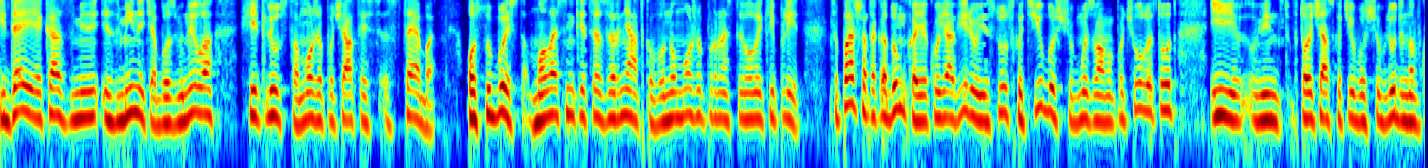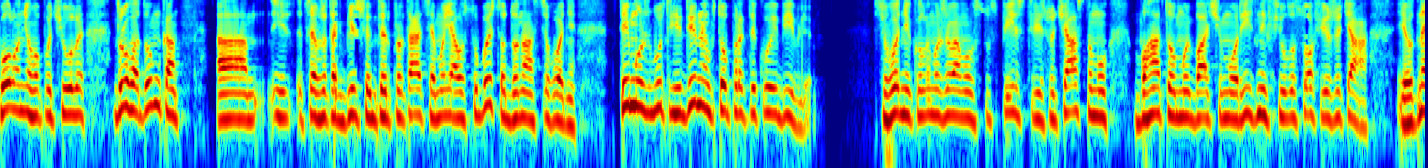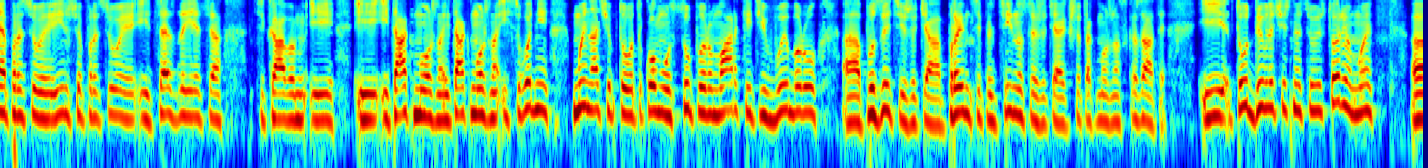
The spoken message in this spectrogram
Ідея, яка змі- змінить або змінила хід людства, може початись з тебе особисто. Малесеньке це зернятко, воно може принести великий плід. Це перша така думка, яку я вірю. Ісус хотів би, щоб ми з вами почули тут, і він в той час хотів би, щоб люди навколо нього почули. Друга думка, а, і це вже так більше інтерпретація моя особисто до нас сьогодні. Ти можеш бути єдиним, хто практикує Біблію. Сьогодні, коли ми живемо в суспільстві сучасному, багато ми бачимо різних філософій життя. І одне працює, і інше працює, і це здається цікавим, і і, і так можна, і так можна. І сьогодні ми, начебто, у такому супермаркеті вибору е, позицій життя, принципів, цінностей життя, якщо так можна сказати. І тут, дивлячись на цю історію, ми е,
